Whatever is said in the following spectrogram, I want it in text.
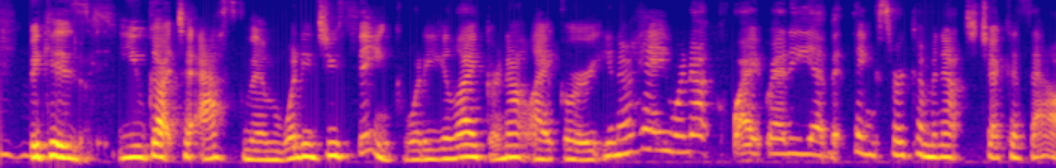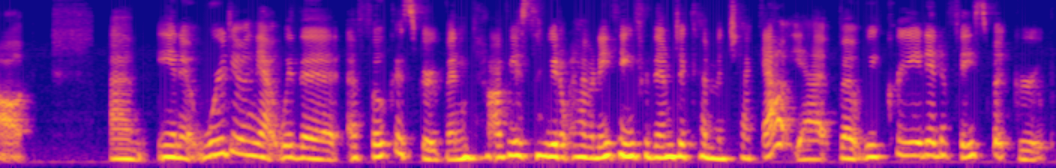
Mhm. because Yes. you got to ask them, what did you think? What do you like or not like? Or, you know, hey, we're not quite ready yet, but thanks for coming out to check us out. Um, you know, we're doing that with a, a focus group, and obviously we don't have anything for them to come and check out yet, but we created a Facebook group,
